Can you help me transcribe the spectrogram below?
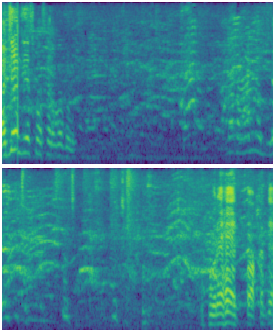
మధ్యలో చేసుకొస్తారు ఒక్కొక్కరు ఒరే తొక్కతే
